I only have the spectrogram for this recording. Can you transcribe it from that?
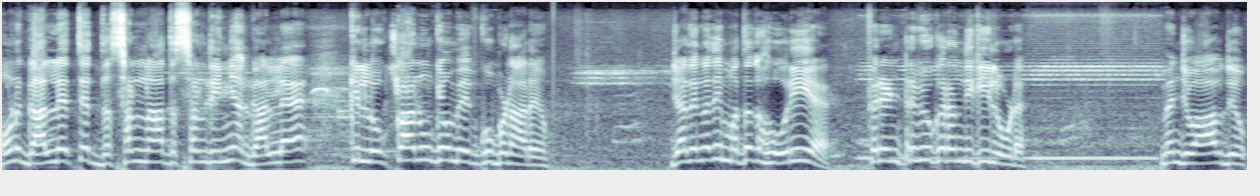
ਹੁਣ ਗੱਲ ਇੱਥੇ ਦੱਸਣ ਨਾ ਦੱਸਣ ਦੀ ਨਹੀਂ ਗੱਲ ਹੈ ਕਿ ਲੋਕਾਂ ਨੂੰ ਕਿਉਂ ਬੇਵਕੂਫ ਬਣਾ ਰਹੇ ਹੋ? ਜਦ ਇਹਨਾਂ ਦੀ ਮਦਦ ਹੋ ਰਹੀ ਹੈ, ਫਿਰ ਇੰਟਰਵਿਊ ਕਰਨ ਦੀ ਕੀ ਲੋੜ ਹੈ? ਮੈਨੂੰ ਜਵਾਬ ਦਿਓ।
